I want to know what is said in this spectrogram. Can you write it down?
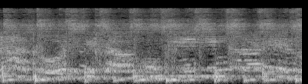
Let's go. Yeah.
